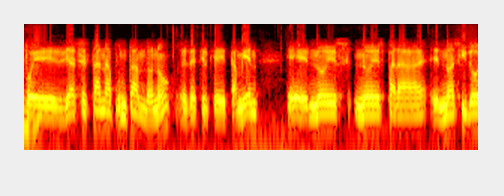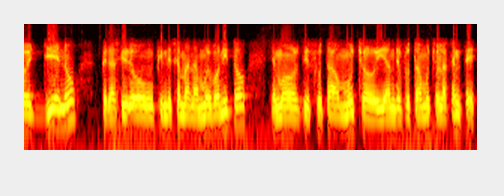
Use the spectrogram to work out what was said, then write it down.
pues ya se están apuntando, ¿no? Es decir, que también eh, no es no es para eh, no ha sido lleno, pero ha sido un fin de semana muy bonito. Hemos disfrutado mucho y han disfrutado mucho la gente,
